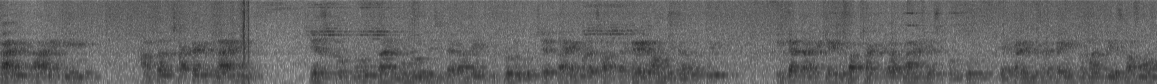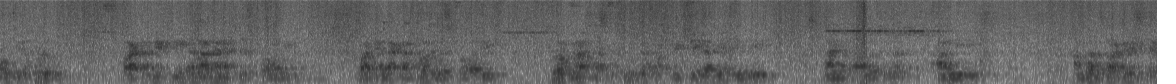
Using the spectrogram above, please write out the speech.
కానీ దానికి అంత చక్కటి ప్లానింగ్ చేసుకుంటూ దాన్ని ముందుకు తీసుకెళ్ళాలి. ఇప్పుడు వచ్చే టైం కూడా చాలా దగ్గరగా ఉంది కాబట్టి ఇంకా దానికి పర్ఫెక్ట్గా ప్లాన్ చేసుకుంటూ ఎక్కడ ఎందుకంటే ఇంతమంది సమూహం వచ్చినప్పుడు వాటన్నిటిని ఎలా మేనేజ్ చేసుకోవాలి వాటిని ఎలా కంట్రోల్ చేసుకోవాలి ప్రోగ్రామ్ సక్సెస్ఫుల్గా కంప్లీట్ చేయాలి అనేది నా యొక్క ఆలోచన. అది అందరూ సహకరిస్తే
